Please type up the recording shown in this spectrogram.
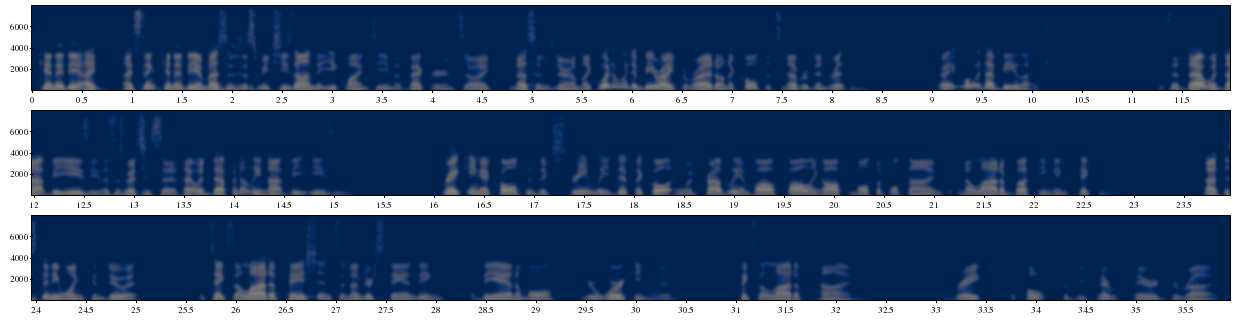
Kennedy, I, I sent Kennedy a message this week. She's on the equine team at Becker, and so I messaged her. I'm like, what would it be like to ride on a colt that's never been ridden? Right? What would that be like? She said, that would not be easy. This is what she said. That would definitely not be easy. Breaking a colt is extremely difficult and would probably involve falling off multiple times and a lot of bucking and kicking. Not just anyone can do it. It takes a lot of patience and understanding of the animal you're working with. It takes a lot of time to break a colt to be prepared to ride.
